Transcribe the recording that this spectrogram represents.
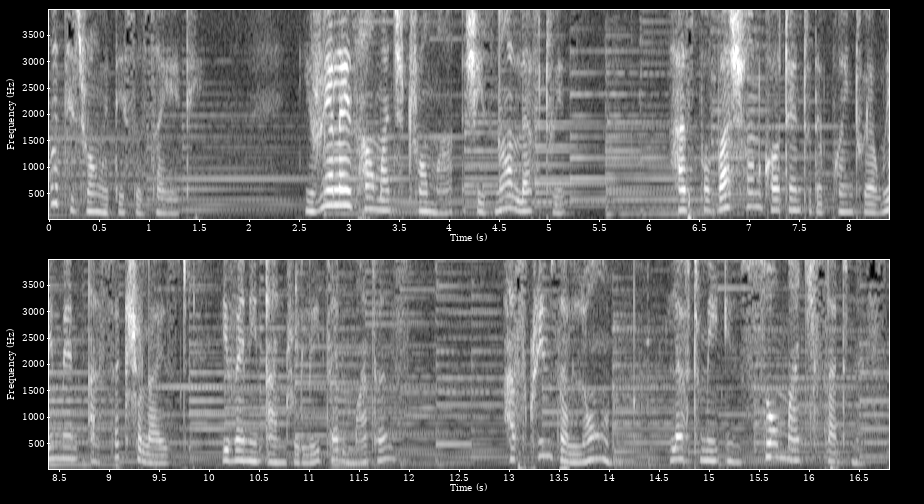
What is wrong with this society? You realize how much trauma she's now left with. Has perversion gotten to the point where women are sexualized even in unrelated matters? Her screams alone left me in so much sadness.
